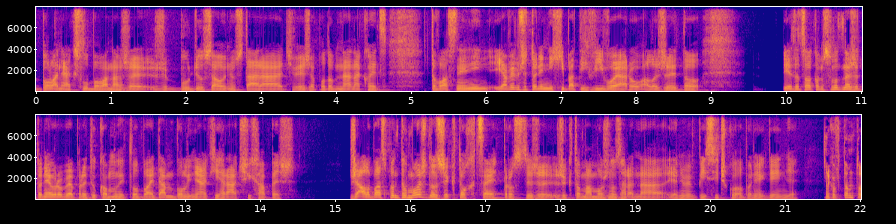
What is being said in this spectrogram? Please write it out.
bola nejak slubovaná, že, že budú sa o ňu starať, vieš, a podobné a nakoniec to vlastne nie, ja viem, že to není chyba tých vývojárov, ale že je to je to celkom smutné, že to neurobia pre tú komunitu, lebo aj tam boli nejakí hráči, chápeš? Že alebo aspoň tú možnosť, že kto chce proste, že, že kto má možnosť hrať na, ja neviem, PC alebo niekde inde. Ako v tomto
